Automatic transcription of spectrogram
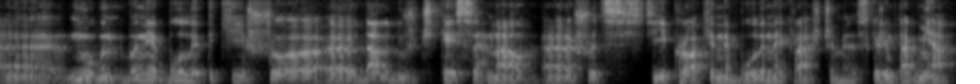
Е, ну, вони були такі, що е, дали дуже чіткий сигнал, е, що ці кроки не були найкращими, скажімо так, м'яко.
